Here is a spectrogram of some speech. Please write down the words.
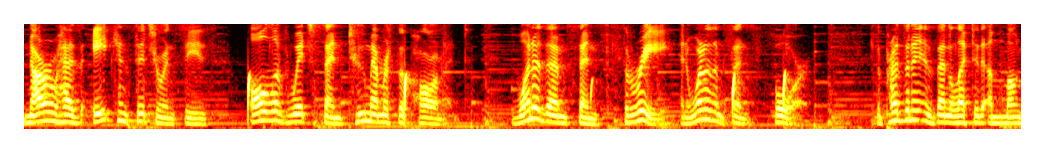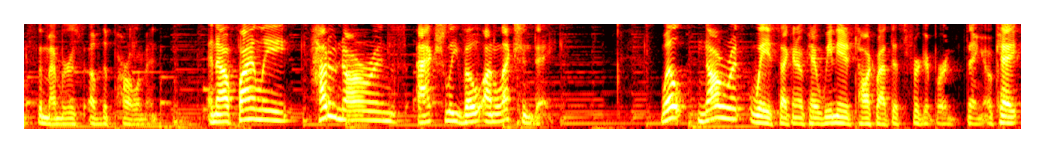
Nauru has eight constituencies, all of which send two members to the parliament. One of them sends three, and one of them sends four. The president is then elected amongst the members of the parliament. And now finally, how do Nauruans actually vote on election day? Well, Nauru, wait a second, okay, we need to talk about this frigate bird thing, okay?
